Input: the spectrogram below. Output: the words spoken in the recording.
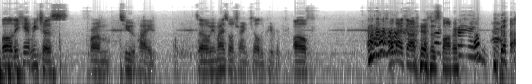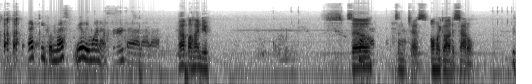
Well, they can't reach us from too high, so we might as well try and kill the creeper. Oh, well, that got rid of the spawner. oh my. That creeper must really want us. Da, da, da. ah, behind you. So, it's in the chest. Oh my god, a saddle.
